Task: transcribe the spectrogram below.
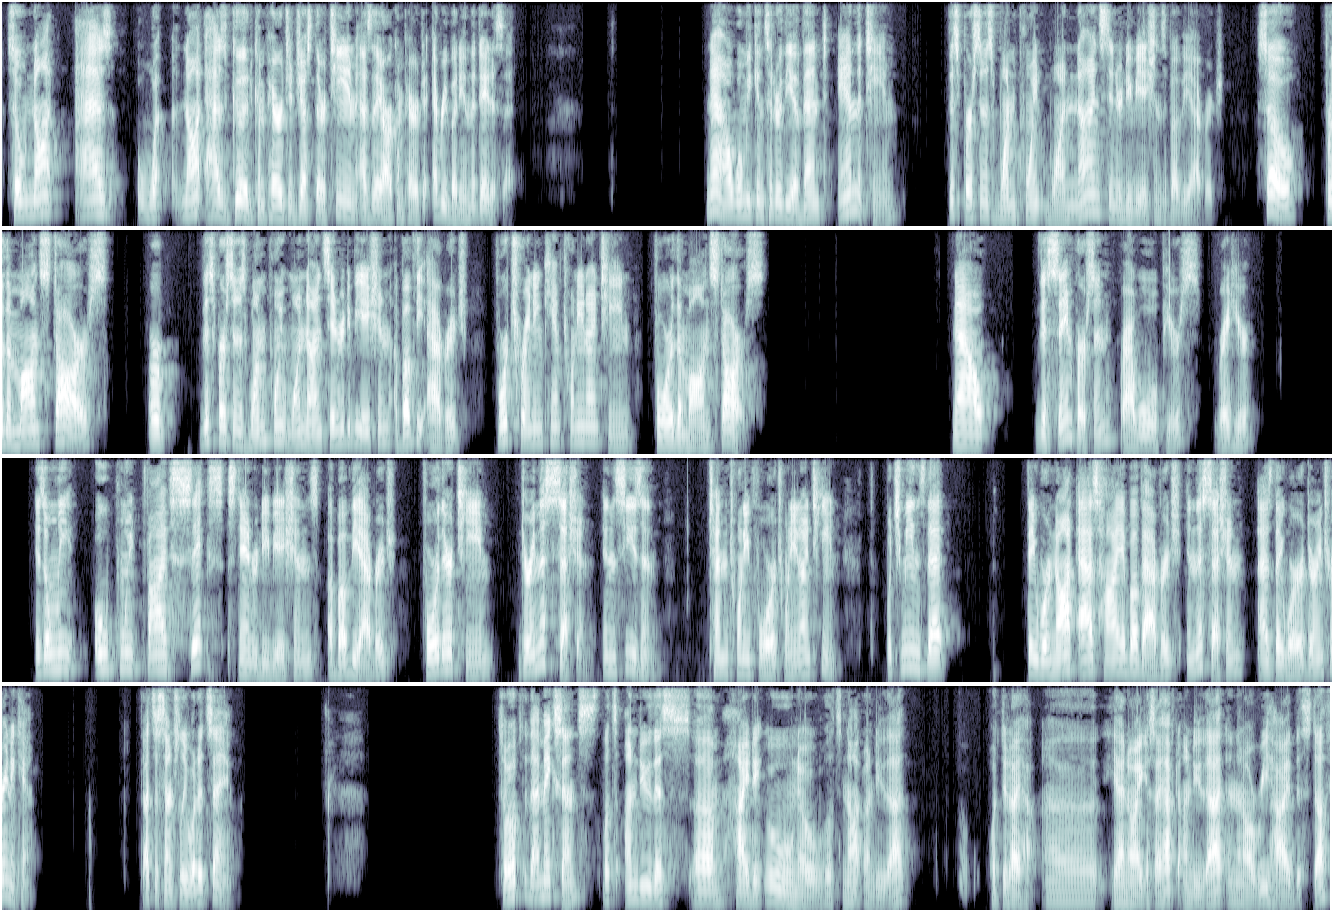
So not as not as good compared to just their team as they are compared to everybody in the data set. Now, when we consider the event and the team, this person is 1.19 standard deviations above the average. So for the Monstars, or this person is 1.19 standard deviation above the average for Training Camp 2019 for the Monstars. Now, this same person, Raul Pierce, right here, is only 0.56 standard deviations above the average for their team during this session in season 1024 2019, which means that they were not as high above average in this session as they were during training camp. That's essentially what it's saying. So I hope that that makes sense. Let's undo this um, hiding. Oh no, let's not undo that. What did I? Uh, yeah, no, I guess I have to undo that, and then I'll rehide this stuff.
